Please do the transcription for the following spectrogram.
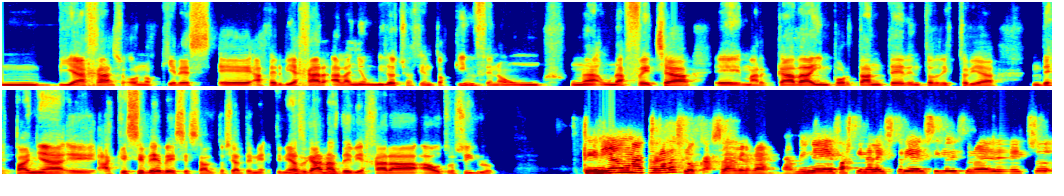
viajas o nos quieres eh, hacer viajar al año 1815, ¿no? una, fecha eh, marcada, importante dentro de la historia de España. Eh, ¿A qué se debe ese salto? O sea, ¿tenías ganas de viajar a, otro siglo? Tenía unas ganas locas, la verdad. A mí me fascina la historia del siglo XIX, de hecho,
